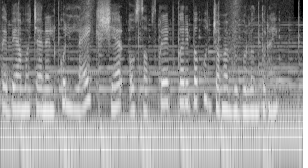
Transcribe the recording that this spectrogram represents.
तेब आम चैनल को लाइक शेयर और सब्सक्राइब करने को जमा भी बुलां नहीं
